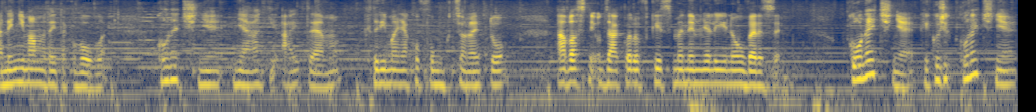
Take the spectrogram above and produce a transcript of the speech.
a nyní máme tady takovouhle. Konečně nějaký item, který má nějakou funkcionalitu a vlastně od základovky jsme neměli jinou verzi. Konečně, jakože konečně,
